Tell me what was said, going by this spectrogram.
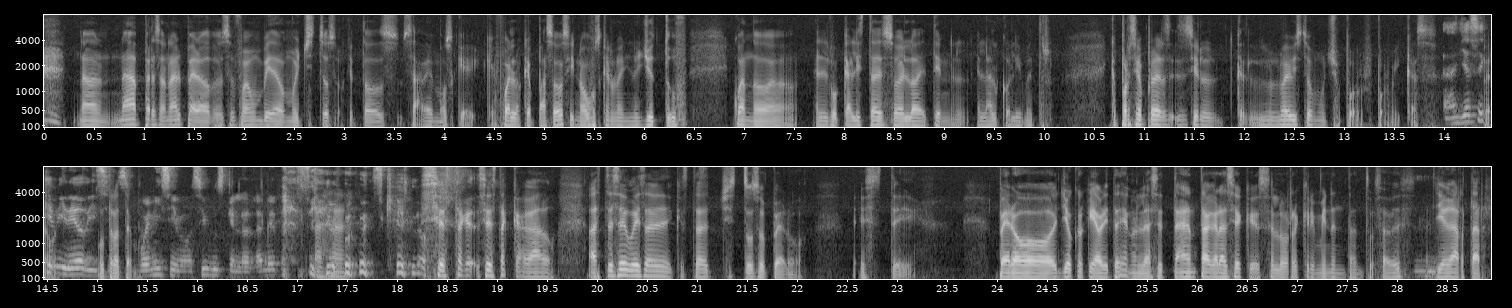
No, nada personal, pero ese fue un video muy chistoso que todos sabemos que, que fue lo que pasó. Si no, búsquenlo en YouTube. Cuando el vocalista de Zoe lo detiene el, el alcoholímetro. Que por siempre, es decir, que lo he visto mucho por, por mi casa. Ah, ya sé Pero qué video dices. Buenísimo, sí, búsquenlo, la neta, sí, Ajá. búsquenlo. Sí está, sí está cagado. Hasta ese güey sabe que está chistoso, pero este... Pero yo creo que ahorita ya no le hace tanta gracia que se lo recriminen tanto, ¿sabes? Mm. Llegar tarde.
